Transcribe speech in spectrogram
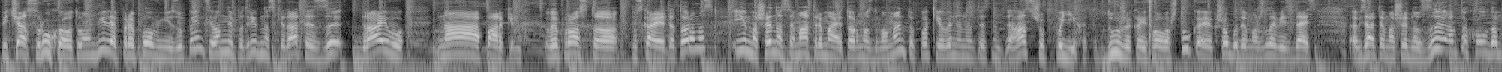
під час руху автомобіля при повній зупинці вам не потрібно скидати з драйву на паркінг. Ви просто пускаєте тормоз, і машина сама тримає тормоз до моменту, поки ви не натиснете газ, щоб поїхати. Дуже кайфова штука. Якщо буде можливість десь взяти машину з автохолдом,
